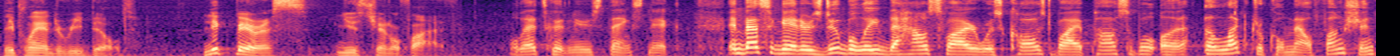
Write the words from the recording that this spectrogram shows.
They plan to rebuild. Nick Beres, News Channel 5. Well, that's good news. Thanks, Nick. Investigators do believe the house fire was caused by a possible uh, electrical malfunction.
